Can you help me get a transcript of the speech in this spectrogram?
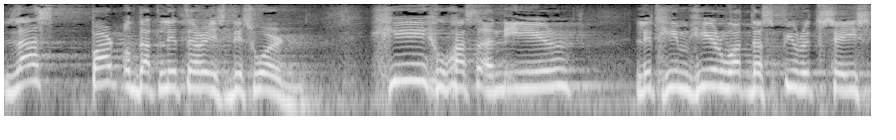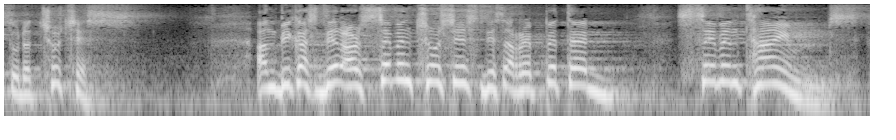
last part of that letter is this word. He who has an ear, let him hear what the Spirit says to the churches. And because there are seven churches, these are repeated seven times.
